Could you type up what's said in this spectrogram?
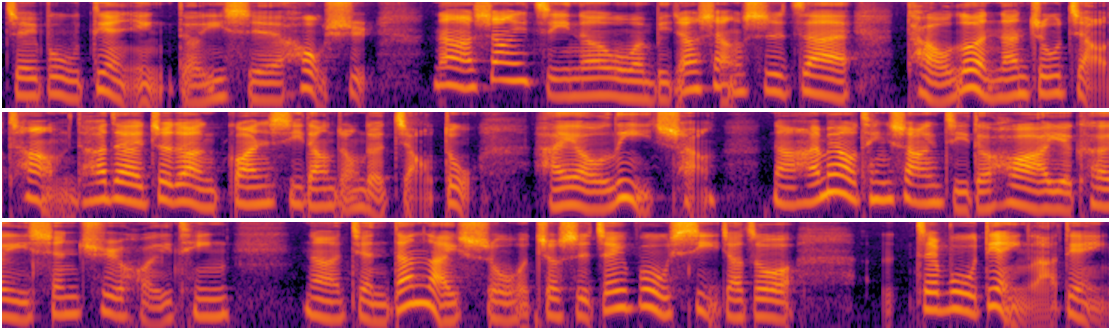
这部电影的一些后续。那上一集呢，我们比较像是在讨论男主角 Tom 他在这段关系当中的角度还有立场。那还没有听上一集的话，也可以先去回听。那简单来说，就是这部戏叫做。这部电影啦，电影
